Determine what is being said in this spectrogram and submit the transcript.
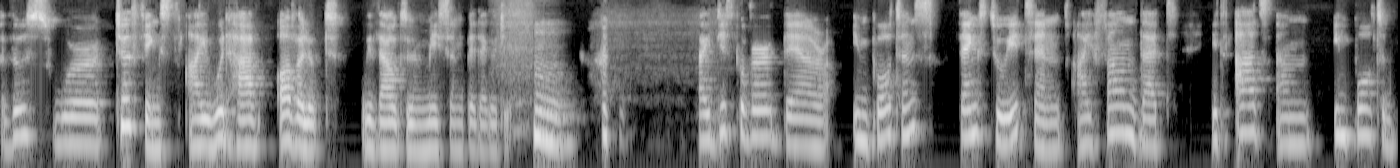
those were two things I would have overlooked without the Mason pedagogy. Hmm. I discovered their importance thanks to it, and I found that it adds an important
